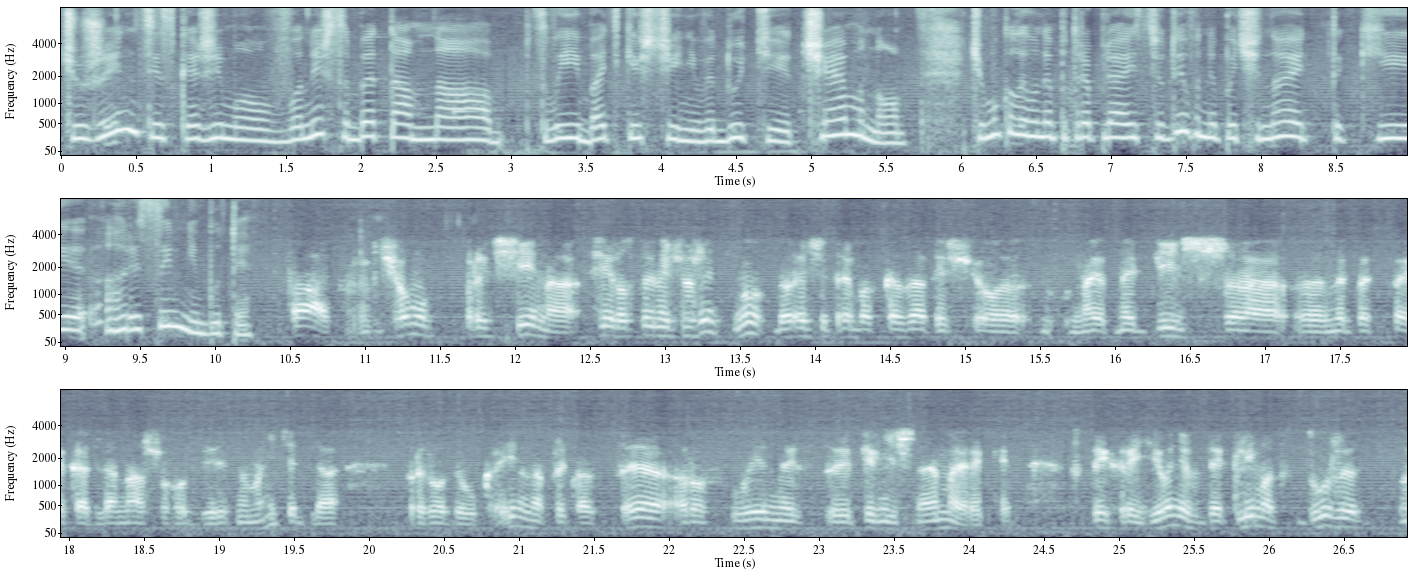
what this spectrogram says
чужинці, скажімо, вони ж себе там на своїй батьківщині ведуть чемно? Чому, коли вони потрапляють сюди, вони починають такі агресивні бути? Так, в чому причина? Ці рослини чужинці, ну до речі, треба сказати, що найбільша е, небезпека для нашого різноманіття для природи України, наприклад, це рослини з Північної Америки, з тих регіонів, де клімат дуже е,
